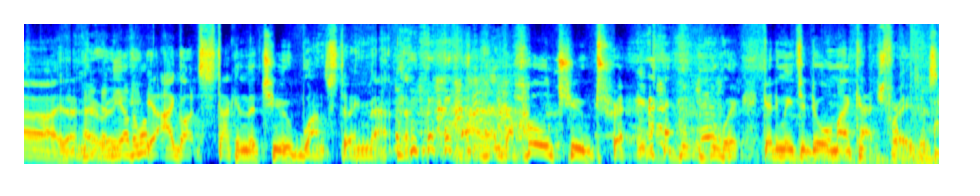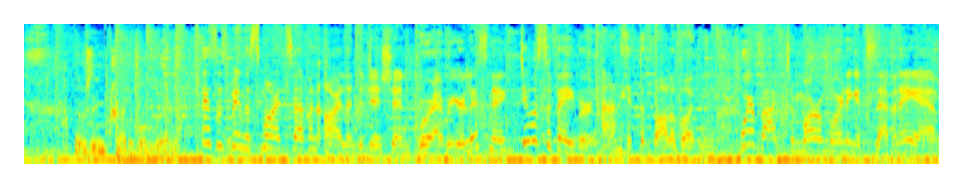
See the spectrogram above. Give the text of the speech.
Oh, I don't know. And, really. and, the other one? Yeah, I got stuck in the tube once doing that. I had the whole tube train getting me to do all my catchphrases. It was incredible, really. This has been the Smart 7 Ireland edition. Wherever you're listening, do us a favour and hit the follow button. We're back tomorrow morning at 7 a.m.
